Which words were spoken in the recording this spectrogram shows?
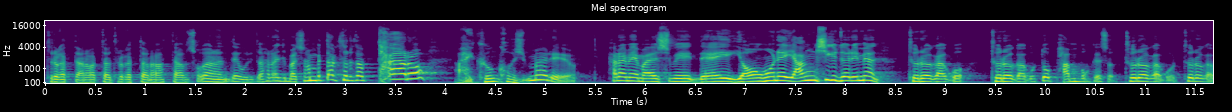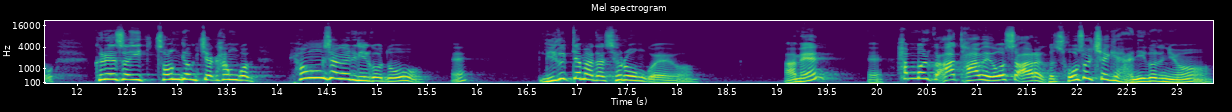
들어갔다 나왔다 들어갔다 나왔다 하면 소가 하는데 우리도 하나님 말씀 한번 딱 들었다 다 알아? 아이 그건 거짓말이에요. 하나님의 말씀이 내 영혼의 양식이 되려면 들어가고 들어가고 또 반복해서 들어가고 들어가고 그래서 이 성경책 한 권 평생을 읽어도 예? 읽을 때마다 새로운 거예요. 아멘. 예. 한번 아다 외웠어 알아. 그 소설책이 아니거든요.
